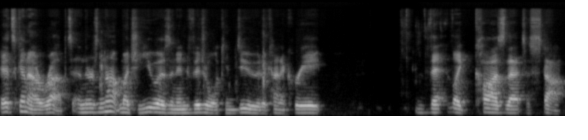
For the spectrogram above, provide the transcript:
it's going to erupt and there's not much you as an individual can do to kind of create that like cause that to stop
